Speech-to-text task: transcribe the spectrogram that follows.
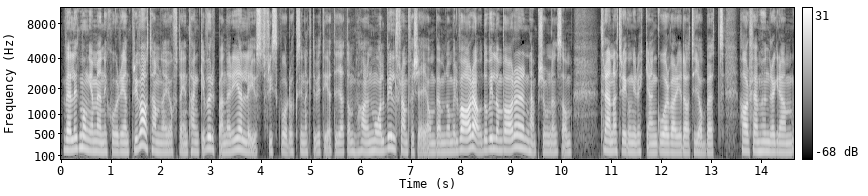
väldigt många människor rent privat hamnar ju ofta i en tankevurpa när det gäller just friskvård och sin aktivitet i att de har en målbild framför sig om vem de vill vara. Och då vill de vara den här personen som tränar tre gånger i veckan, går varje dag till jobbet, har 500 gram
